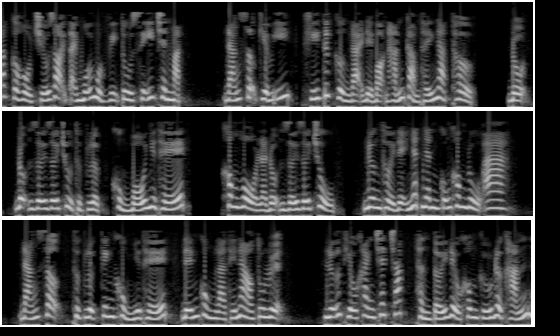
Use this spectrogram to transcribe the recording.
sắc cơ hồ chiếu rọi tại mỗi một vị tu sĩ trên mặt. Đáng sợ kiếm ý, khí tức cường đại để bọn hắn cảm thấy ngạt thở. Độn, độn giới giới chủ thực lực, khủng bố như thế. Không hổ là độn giới giới chủ. Đương thời đệ nhất nhân cũng không đủ a. Đáng sợ, thực lực kinh khủng như thế, đến cùng là thế nào tu luyện. Lữ Thiếu Khanh chết chắc, thần tới đều không cứu được hắn.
